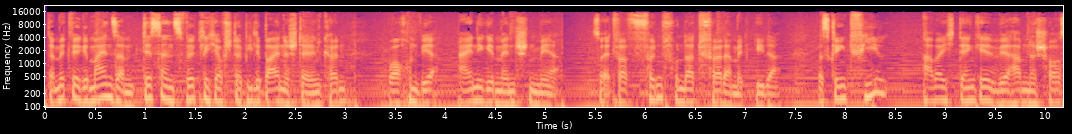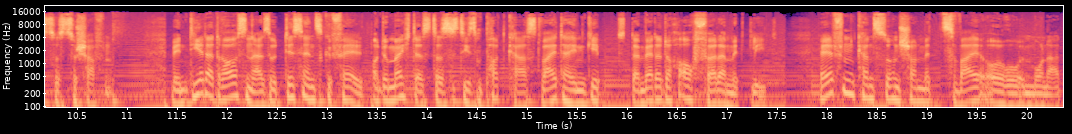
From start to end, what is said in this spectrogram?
Damit wir gemeinsam Dissens wirklich auf stabile Beine stellen können, brauchen wir einige Menschen mehr. So etwa 500 Fördermitglieder. Das klingt viel, aber ich denke, wir haben eine Chance, das zu schaffen. Wenn dir da draußen also Dissens gefällt und du möchtest, dass es diesen Podcast weiterhin gibt, dann werde doch auch Fördermitglied. Helfen kannst du uns schon mit 2 Euro im Monat.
